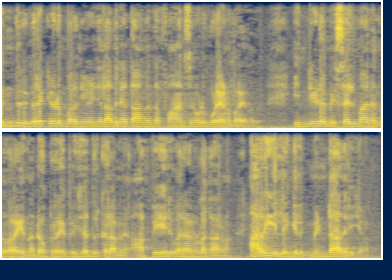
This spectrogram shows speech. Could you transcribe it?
എന്ത് വിവരക്കേടും പറഞ്ഞു കഴിഞ്ഞാൽ അതിനെ താങ്ങുന്ന ഫാൻസിനോടും കൂടെയാണ് പറയുന്നത്. ഇന്ത്യയുടെ മിസൈൽ മാൻ എന്ന് പറയുന്ന doctor A P J Abdul കലാമിന് ആ പേര് വരാനുള്ള കാരണം അറിയില്ലെങ്കിൽ മിണ്ടാതിരിക്കണം.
